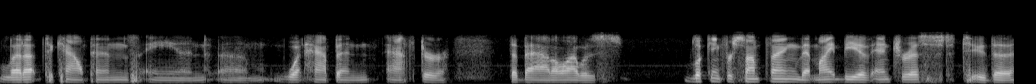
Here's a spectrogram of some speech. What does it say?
led up to Cowpens, and um, what happened after the battle. I was looking for something that might be of interest to the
